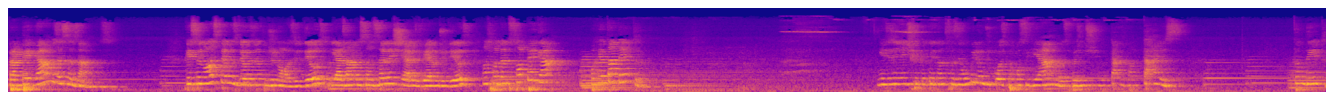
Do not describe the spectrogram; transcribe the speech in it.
para pegarmos essas armas. Porque se nós temos Deus dentro de nós e Deus e as armas são celestiais vieram de Deus, nós podemos só pegar, porque está dentro. E às vezes a gente fica tentando fazer um milhão de coisas para conseguir armas, para a gente lutar batalhas estão dentro.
